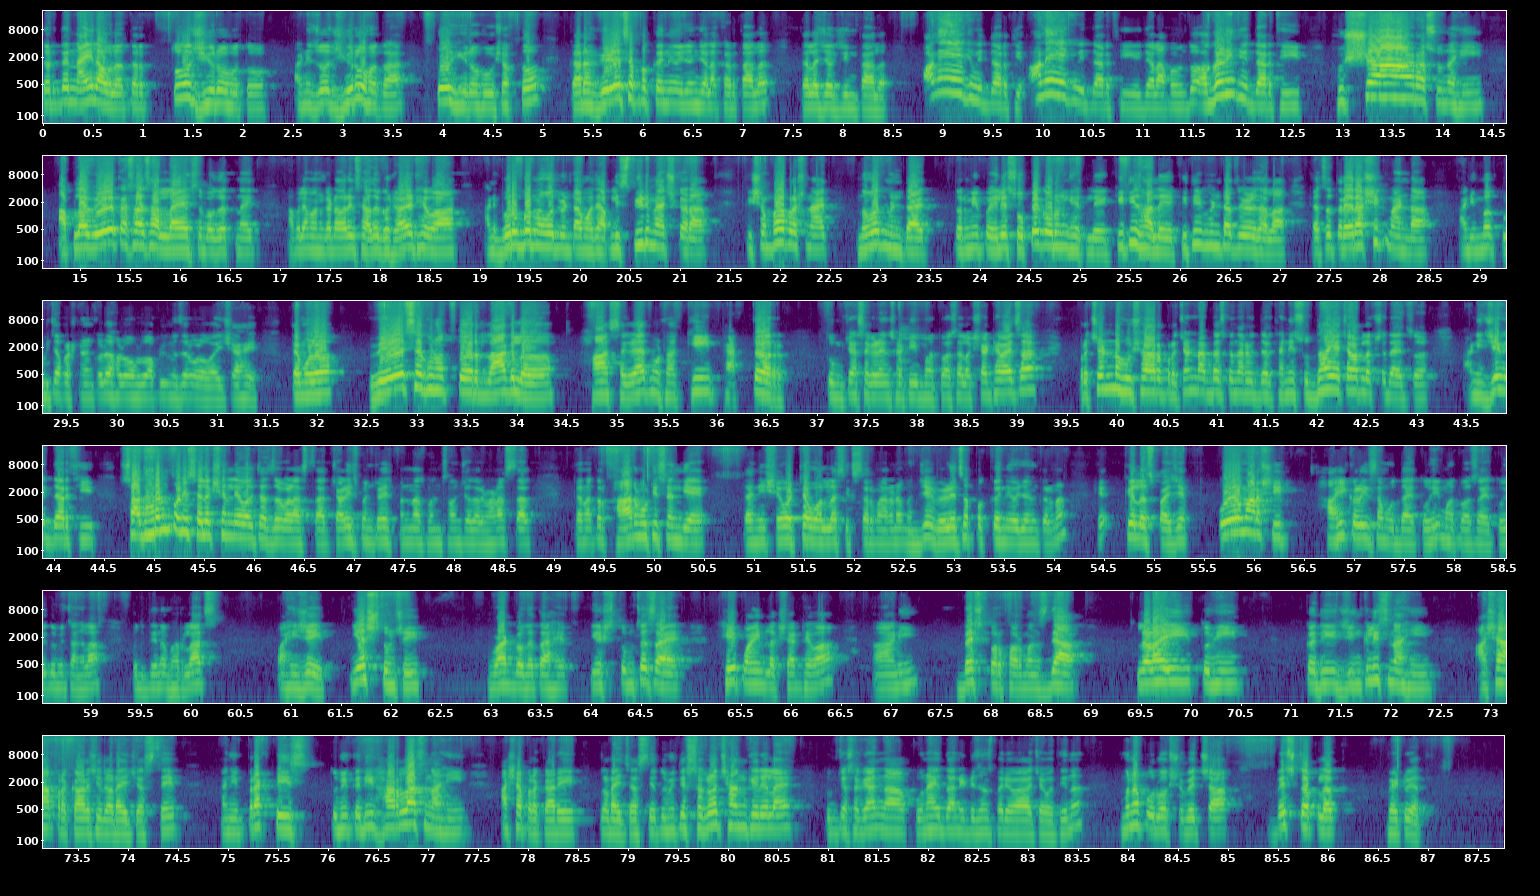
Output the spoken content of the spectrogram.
तर ते नाही लावलं तर तो झिरो होतो. आणि जो झिरो होता तो हिरो होऊ शकतो. कारण वेळेचं पक्क नियोजन ज्याला करता आलं त्याला जग जिंकता आलं. अनेक विद्यार्थी अनेक विद्यार्थी ज्याला आपण म्हणतो अगणित विद्यार्थी हुशार असूनही आपला वेळ कसा चाललाय असं बघत नाहीत. आपल्या मनगटावर एक साधं घड्याळ ठेवा आणि बरोबर नव्वद मिनिटामध्ये आपली स्पीड मॅच करा. की शंभर प्रश्न आहेत नव्वद मिनिटं आहेत तर मी पहिले सोपे करून घेतले किती झाले किती मिनिटात वेळ झाला याचं त्रैराशिक मांडा आणि मग पुढच्या प्रश्नांकडे हळूहळू आपली नजर वळवायची आहे. त्यामुळं वेळेचं गुणोत्तर लागलं हा सगळ्यात मोठा की फॅक्टर तुमच्या सगळ्यांसाठी महत्त्वाचा लक्षात ठेवायचा. प्रचंड हुशार प्रचंड अभ्यास करणाऱ्या विद्यार्थ्यांनी सुद्धा याच्यावर लक्ष द्यायचं. आणि जे विद्यार्थी साधारणपणे सिलेक्शन लेवलच्या जवळ असतात चाळीस पंचेचाळीस पन्नास पंचावन्नच्या दरम्यान असतात त्यांना तर फार मोठी संधी आहे. त्यांनी शेवटच्या बॉलला सिक्सर मारणं म्हणजे वेळेचं पक्क नियोजन करणं हे केलंच पाहिजे. ओएमआर शीट हाही कळीचा मुद्दा आहे तोही महत्त्वाचा आहे तोही तुम्ही चांगला पद्धतीनं भरलाच पाहिजे. यश तुमची वाट बघत आहे यश तुमचंच आहे हे पॉईंट लक्षात ठेवा आणि बेस्ट परफॉर्मन्स द्या. लढाई तुम्ही कधी जिंकलीच नाही अशा प्रकारची लढायची असते आणि प्रॅक्टिस तुम्ही कधी हारलाच नाही अशा प्रकारे लढायचे असते. तुम्ही ते सगळं छान केलेलं आहे. तुमच्या सगळ्यांना पुन्हा एकदा नेटिझन्स परिवाराच्या वतीनं मनपूर्वक शुभेच्छा. Best of luck. भेटूयात.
